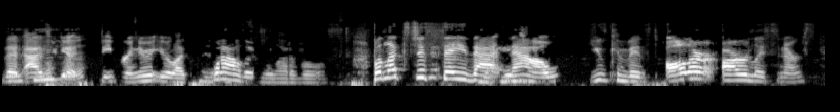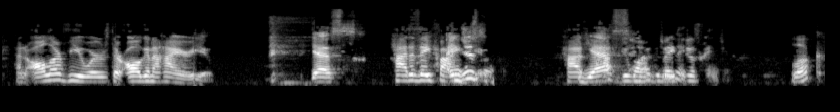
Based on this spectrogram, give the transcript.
that mm-hmm. as you get mm-hmm. deeper into it, you're like, wow, there's a lot of rules. But let's just say that right. now you've convinced all our, our listeners and all our viewers, they're all going to hire you. Yes. How do they find just, you? How, yes. How, do, how do they, they just look?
